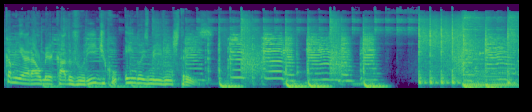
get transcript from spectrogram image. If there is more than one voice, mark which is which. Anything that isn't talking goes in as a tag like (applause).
Speaker 1: caminhará o mercado jurídico em 2023?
